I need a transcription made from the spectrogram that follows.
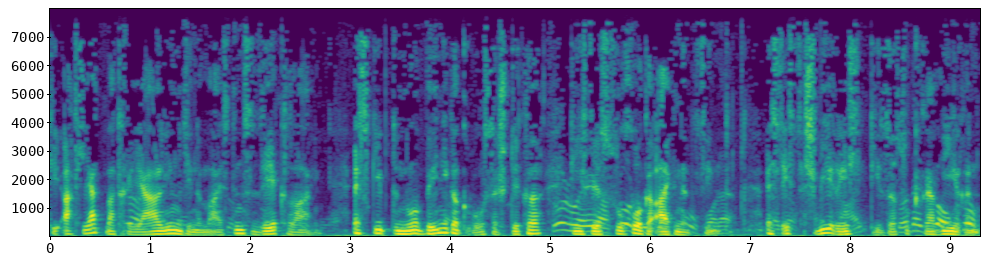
Die Aktiat-Materialien sind meistens sehr klein. Es gibt nur wenige große Stücke, die für Sucho geeignet sind. Es ist schwierig, diese zu gravieren,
